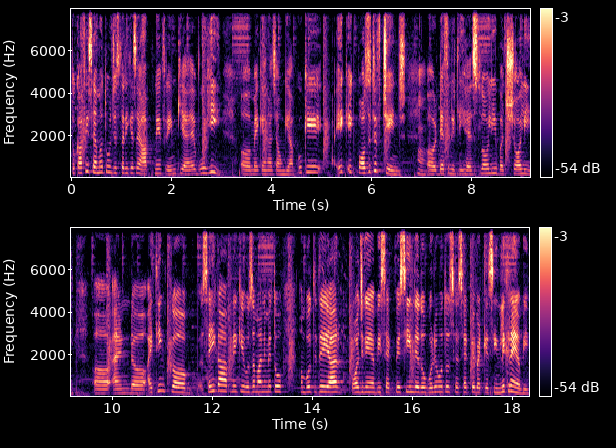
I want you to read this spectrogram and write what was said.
तो काफ़ी सहमत हूँ जिस तरीके से आपने फ्रेम किया है वो ही अ, मैं कहना चाहूँगी आपको कि एक एक पॉजिटिव चेंज डेफिनेटली है slowly but surely and I think सही कहा आपने कि उस ज़माने में तो हम बोलते थे, यार, पहुँच गए अभी सेट पे सीन दे दो, बोले, वो तो सेट पे बैठ के सीन लिख रहे हैं अभी.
